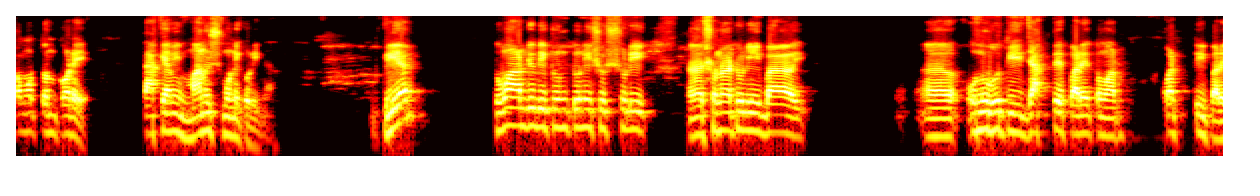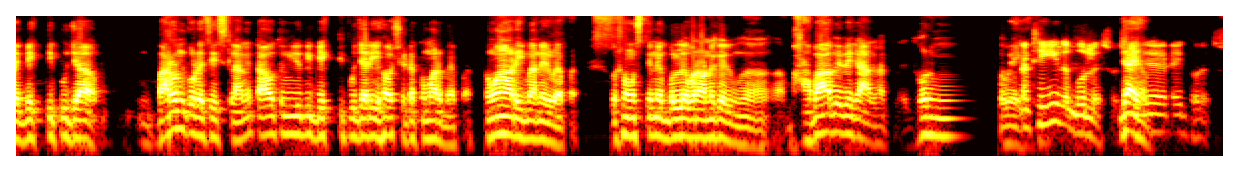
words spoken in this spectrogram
সমর্থন করে তাকে আমি মানুষ মনে করি না। ক্লিয়ার তোমার যদি টুনটুনি সুসুরি সোনাটুনি বা অনুভূতি জাগতে পারে তোমার করতেই পারে। ব্যক্তি পূজা বারণ করেছে ইসলামে তাও তুমি যদি ব্যক্তি পূজারই হও সেটা তোমার ব্যাপার তোমার ইমানের ব্যাপার। ও সমস্ত নিয়ে বললে পরে অনেকে ভাবা বিবেকে আঘাত ধর্মীয় ঠিকই তো বলেছ। যাই হোক। জায়গাটাই ধরেছো।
